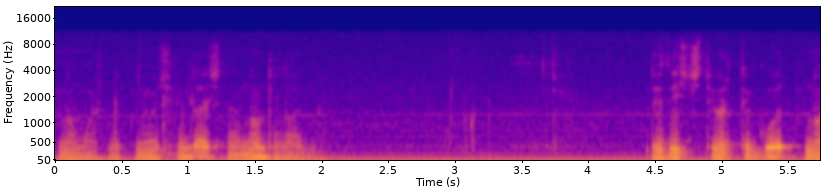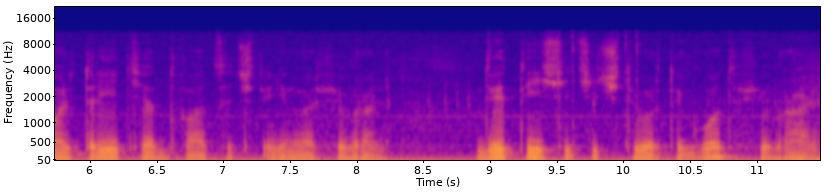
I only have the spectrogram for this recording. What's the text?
Ну, может быть, не очень удачно, но да ладно. 2004 год, 03, 24, январь, февраль. 2004 год, февраль.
